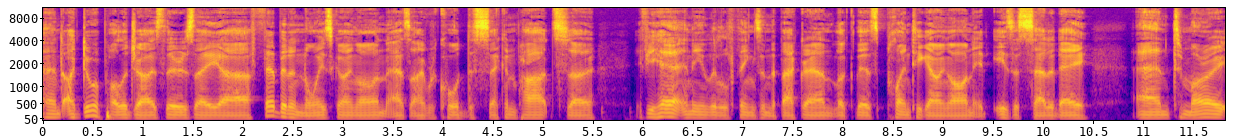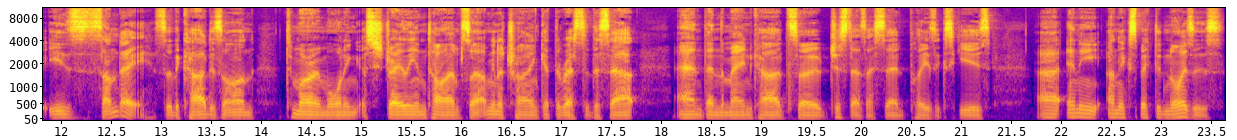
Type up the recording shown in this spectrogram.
And I do apologize, there is a uh, fair bit of noise going on as I record the second part, so if you hear any little things in the background, look, there's plenty going on. It is a Saturday, and tomorrow is Sunday. So the card is on tomorrow morning, Australian time. So I'm going to try and get the rest of this out, and then the main card. So just as I said, please excuse uh, any unexpected noises.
